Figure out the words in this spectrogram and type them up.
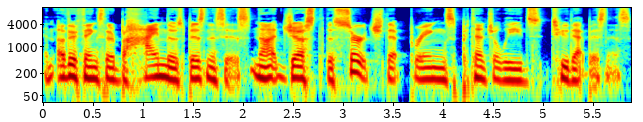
and other things that are behind those businesses, not just the search that brings potential leads to that business.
